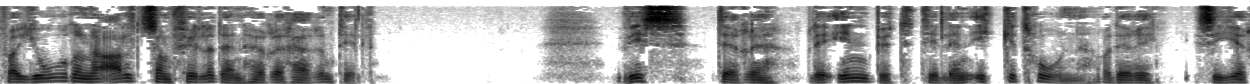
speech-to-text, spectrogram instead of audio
For jorden og alt som fyller den, hører Herren til. Hvis dere ble innbudt til en ikke-troende, og dere sier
